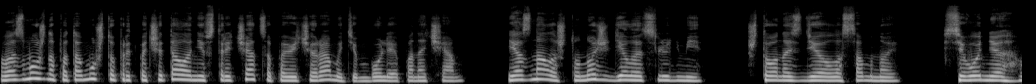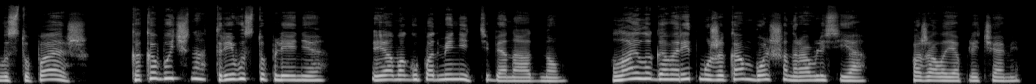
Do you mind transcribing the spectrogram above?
Возможно, потому что предпочитала не встречаться по вечерам и тем более по ночам. Я знала, что ночь делает с людьми, что она сделала со мной. «Сегодня выступаешь?» «Как обычно, три выступления. Я могу подменить тебя на одном». Лайла говорит, мужикам больше нравлюсь я. Пожала я плечами.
